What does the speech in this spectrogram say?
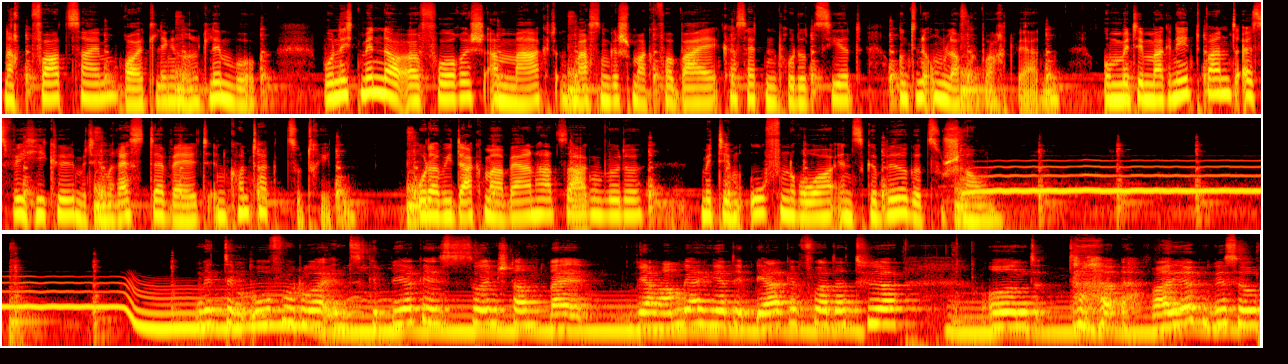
nach Pforzheim, Reutlingen und Limburg, wo nicht minder euphorisch am Markt und Massengeschmack vorbei Kassetten produziert und in Umlauf gebracht werden, um mit dem Magnetband als Vehikel mit dem Rest der Welt in Kontakt zu treten. Oder wie Dagmar Bernhard sagen würde, mit dem Ofenrohr ins Gebirge zu schauen. Mit dem Ofenrohr ins Gebirge ist so entstanden, weil wir haben ja hier die Berge vor der Tür und da war irgendwie so,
